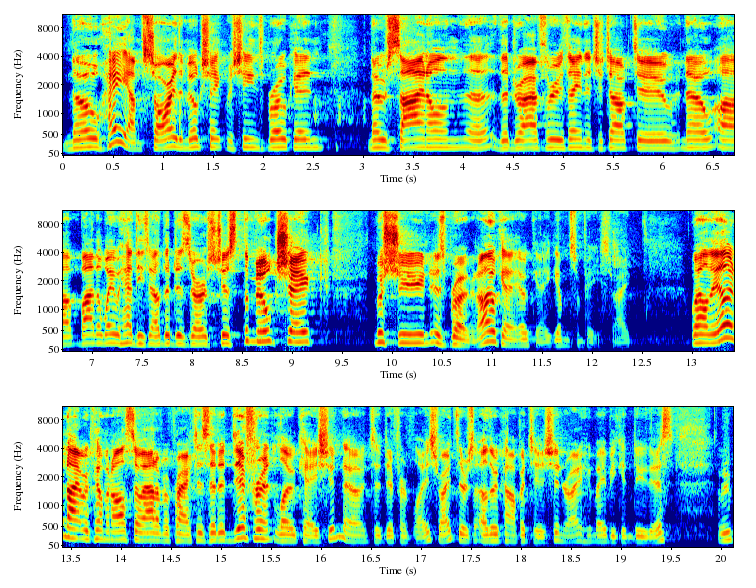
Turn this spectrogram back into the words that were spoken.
No, hey, I'm sorry, the milkshake machine's broken. No sign on the, the drive through thing that you talked to. No, uh, by the way, we had these other desserts, just the milkshake machine is broken. Okay, okay, give them some peace, right? Well, the other night we're coming also out of a practice at a different location. No, it's a different place, right? There's other competition, right? Who maybe can do this. We,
